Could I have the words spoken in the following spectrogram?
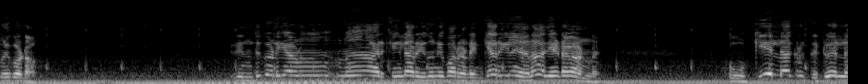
നോക്കോട്ടോ. ഇത് എന്ത് കളിയാണ് എന്ന് ആർക്കെങ്കിലും അറിയുന്നുണ്ടെങ്കിൽ പറയണ്ട. എനിക്ക് അറിയില്ല ഞാൻ ആദ്യമായിട്ടാണ് കാണുന്നത് ഹോക്കി അല്ല ക്രിക്കറ്റും അല്ല.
